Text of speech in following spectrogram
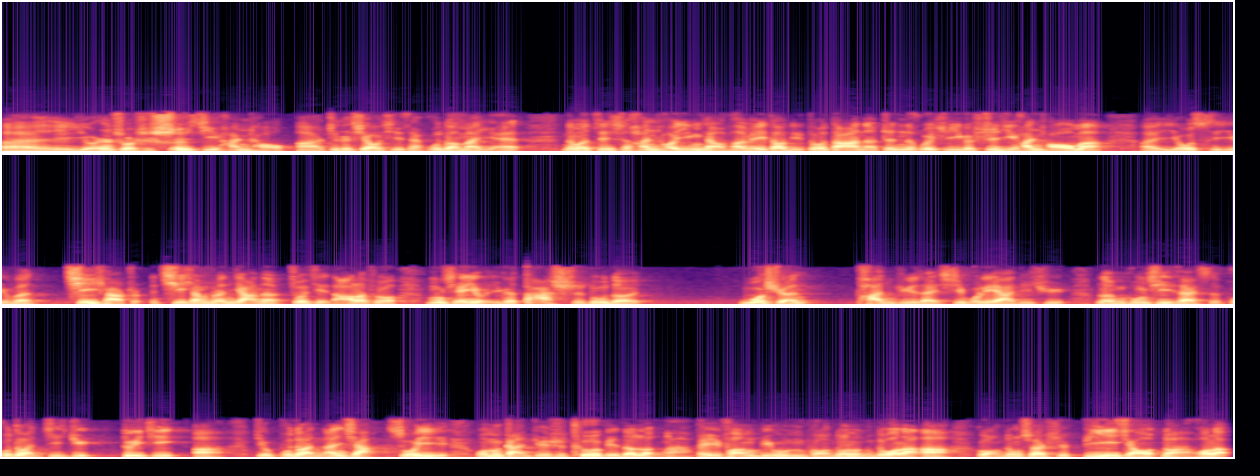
呃，有人说是世纪寒潮啊，这个消息在不断蔓延。那么这次寒潮影响范围到底多大呢？真的会是一个世纪寒潮吗？啊，有此一问。气象专气象专家呢做解答了，说目前有一个大尺度的涡旋盘踞在西伯利亚地区，冷空气在此不断积聚堆积啊，就不断南下，所以我们感觉是特别的冷啊。北方比我们广东冷多了啊，广东算是比较暖和了。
